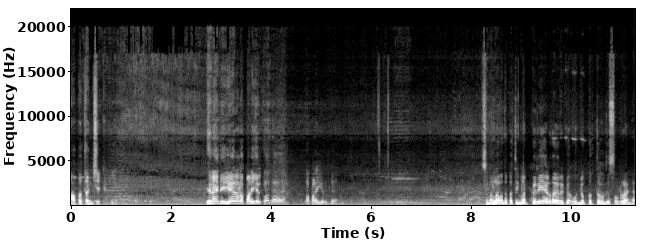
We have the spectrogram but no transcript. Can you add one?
நாற்பத்தஞ்சு இதுனா இந்த ஏரெல்லாம் பழகி இருக்கா இல்லை எல்லாம் பழகி இருக்கு ஸோ நல்லா வந்து பார்த்தீங்கன்னா பெரிய இடம் இருக்கு. ஒன்று பத்து வந்து சொல்கிறாங்க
